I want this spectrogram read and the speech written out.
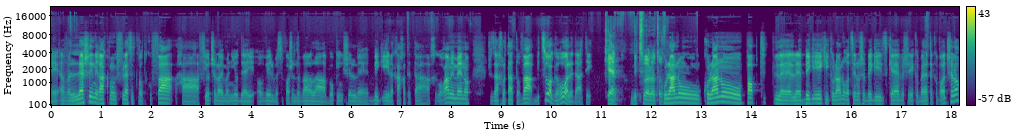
אה, אבל לשלי נראה כמו מפלצת כבר תקופה, ה feud שלו עם ה-New Day הוביל בסופו של דבר ל booking של Big אה, E לקחת את החגורה ממנו, שזו החלטה טובה, ביצוע גרוע לדעתי. כן, ביצוע לא טוב. כולנו, כולנו popped ל Big E, כי כולנו רצינו ש Big E יזכה ושיקבל את הכבוד שלו.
